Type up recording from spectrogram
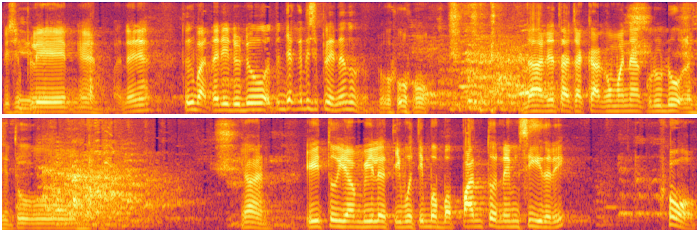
Disiplin kan. Maknanya, tu sebab tadi duduk, tu jaga disiplin lah tu. Duduk. Dah dia tak cakap ke mana aku duduk lah situ. Kan? Itu yang bila tiba-tiba berpantun MC tadi. Oh.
